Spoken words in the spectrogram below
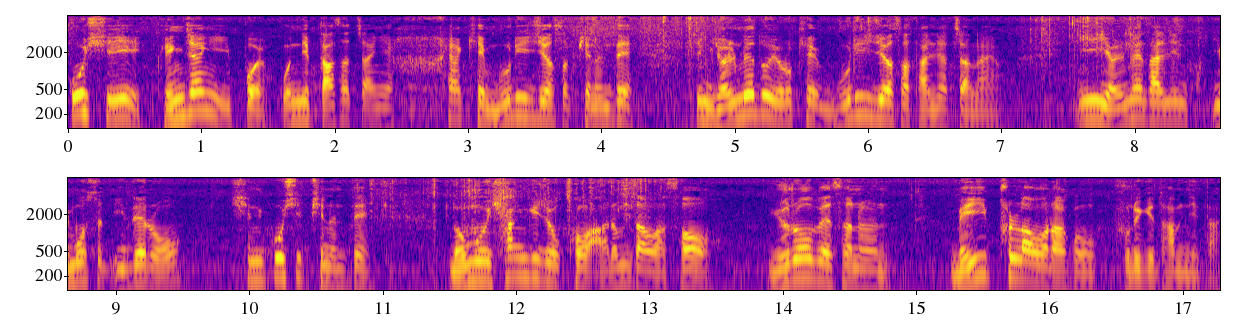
꽃이 굉장히 이뻐요. 꽃잎 다섯 장이 하얗게 물이 지어서 피는데 지금 열매도 이렇게 물이 지어서 달렸잖아요. 이 열매 달린 이 모습 이대로 흰 꽃이 피는데 너무 향기 좋고 아름다워서 유럽에서는 메이플라워라고 부르기도 합니다.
